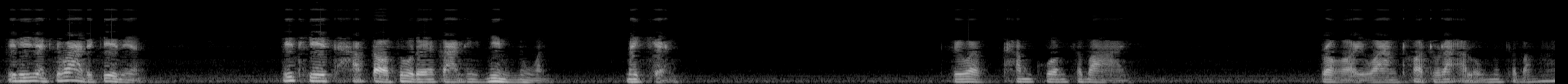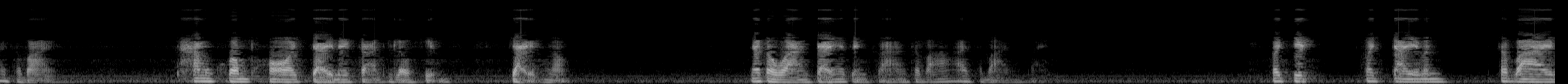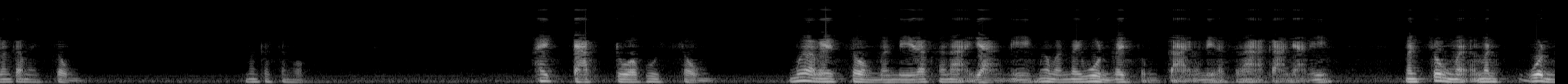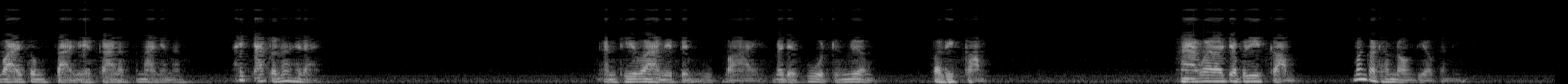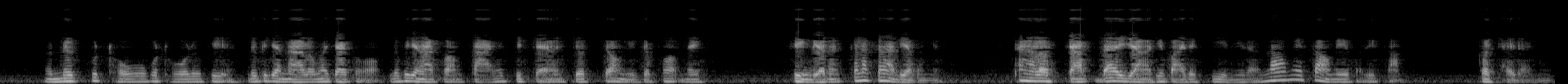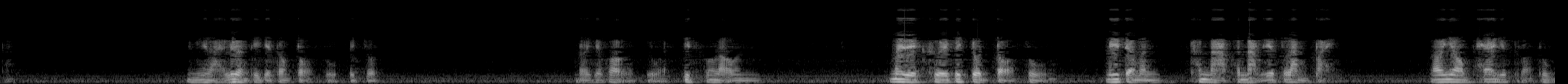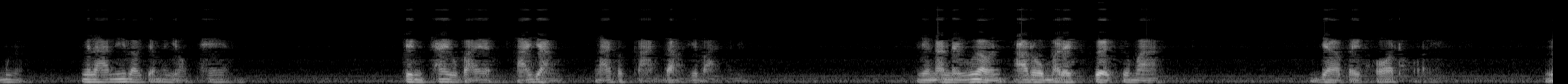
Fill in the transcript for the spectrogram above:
วิธีอย่างที่ว่าตะกี้เนี่ย วิธีทับต่อสู้โดยการที่นิ่มนวลไม่แข็งคือว่าทำความสบายปล่อยวางทอดทุระอารมณ์มันสบายสบายทำความพอใจในการที่เราเห็น ใจของเรา แล้วก็วางใจให้เป็นกลางสบายสบายไปพอจิตพอใจมันสบายมันก็ไม่ส่ง มันก็สงบ ให้จับตัวผู้ส่ง เมื่อไม่ส่งมันมีลักษณะอย่างนี้ เมื่อมันไม่วุ่นไม่สงสัยมันมีลักษณะอาการอย่างนี้ มันสุ่งมันมันวุ่นวายสงสัยในอาการลักษณะอย่างนั้น ให้จับตัวนั้นให้ได้ อันที่ว่านี่เป็นอุบาย ไม่ได้พูดถึงเรื่องปริกรรม หากว่าเราจะปริกรรม มันก็ทำนองเดียวกันนี้นึกพุทโธพุทโธหรือพี่หรือพิจารณาเราไม่ใจก็ออก หรือพิจารณาความตายให้จิตใจมันจดจ้องอยู่เฉพาะในสิ่งเดียวนั้นก็ลักษณะเดียวกันเนี่ยถ้าเราจับได้อย่างอธิบายตะกี้นี้แล้ว เราไม่ต้องมีปริกรรม ก็ใช้ได้เหมือนกันมีหลายเรื่องที่จะต้องต่อสู้ไปจด โดยเฉพาะคือว่าจิตของเรามันไม่ได้เคยไปจดต่อสู้มีแต่มันขนาบขนาดยึดลั่นไป เรายอมแพ้ยู่ตลอดทุกเมื่อ เวลานี้เราจะไม่ยอมแพ้จึงใช้อุบายหลายอย่างหลายประการดังอธิบายมาอย่างนั้นในเมื่ออารมณ์อะไรเกิดขึ้นมา อย่าไปท้อถอย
